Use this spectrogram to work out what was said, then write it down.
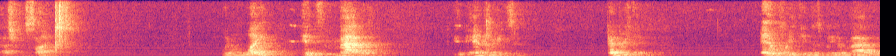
That's from science. When light hits matter, it animates it. Everything. Everything that's made of matter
